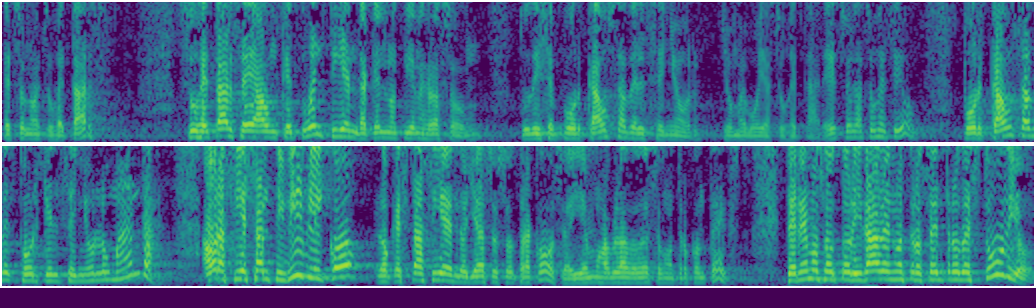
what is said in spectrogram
Eso no es sujetarse. Sujetarse, aunque tú entiendas que Él no tiene razón, tú dices, por causa del Señor, yo me voy a sujetar. Eso es la sujeción. Por causa de, porque el Señor lo manda. Ahora, si es antibíblico, lo que está haciendo ya eso es otra cosa, y hemos hablado de eso en otro contexto. Tenemos autoridad en nuestro centro de estudio.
